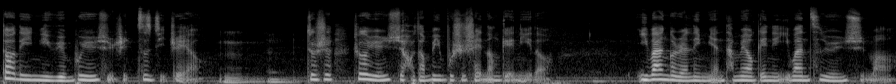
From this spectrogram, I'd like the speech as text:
到底你允不允许这自己这样？嗯就是这个允许好像并不是谁能给你的，一万个人里面他们要给你一万次允许吗？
